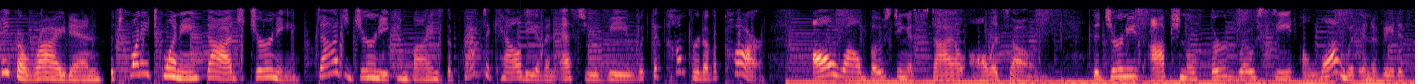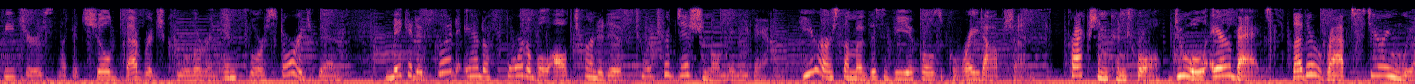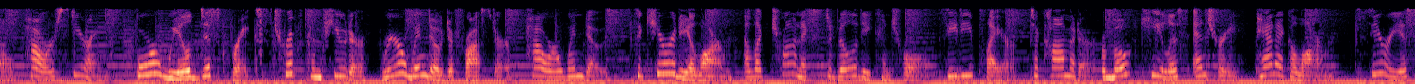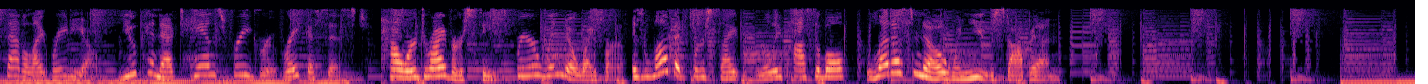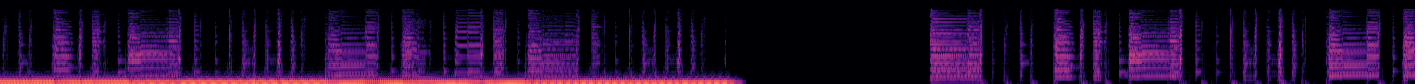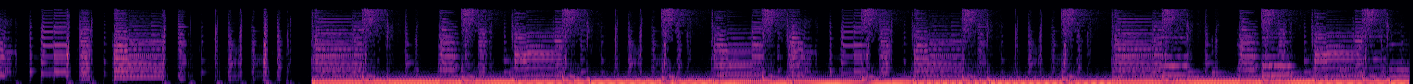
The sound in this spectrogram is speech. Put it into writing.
Take a ride in the 2020 Dodge Journey. Dodge Journey combines the practicality of an SUV with the comfort of a car, all while boasting a style all its own. The Journey's optional third row seat, along with innovative features like a chilled beverage cooler and in-floor storage bins, make it a good and affordable alternative to a traditional minivan. Here are some of this vehicle's great options. Traction control, dual airbags, leather wrapped steering wheel, power steering, four wheel disc brakes, trip computer, rear window defroster, power windows, security alarm, electronic stability control, CD player, tachometer, remote keyless entry, panic alarm, Sirius satellite radio, Uconnect hands-free group, brake assist, power driver's seat, rear window wiper. Is love at first sight really possible? Let us know when you stop in.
